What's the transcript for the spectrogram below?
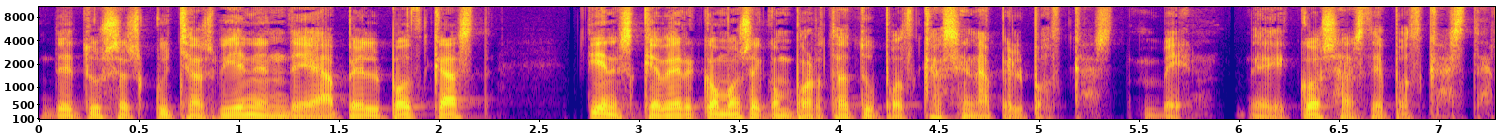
de tus escuchas vienen de Apple Podcast, tienes que ver cómo se comporta tu podcast en Apple Podcast. Ven, cosas de podcaster.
